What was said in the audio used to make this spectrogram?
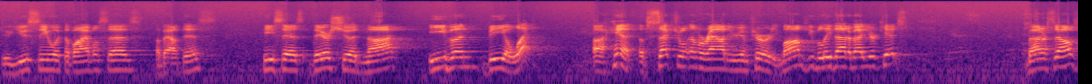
Do you see what the Bible says about this? He says, there should not even be a what? a hint of sexual immorality or impurity. Moms, you believe that about your kids? About ourselves?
